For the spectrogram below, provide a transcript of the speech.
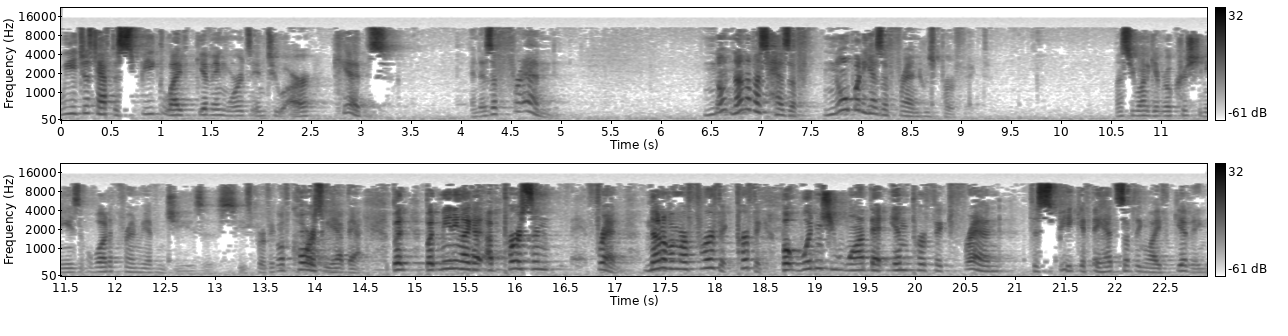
We just have to speak life giving words into our kids. And as a friend, no, none of us has a, nobody has a friend who's perfect. Unless you want to get real Christianese, what a friend we have in Jesus. He's perfect. Of course we have that. But, but meaning like a, a person, friend. None of them are perfect, perfect. But wouldn't you want that imperfect friend to speak if they had something life giving?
